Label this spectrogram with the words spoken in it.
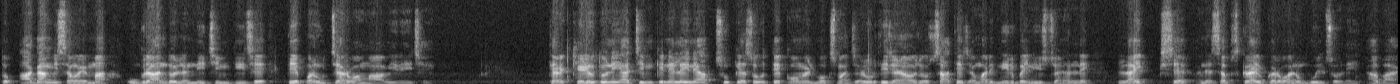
તો આગામી સમયમાં ઉગ્ર આંદોલનની ચીમકી છે તે પણ ઉચ્ચારવામાં આવી રહી છે. ત્યારે ખેડૂતોની આ ચીમકીને લઈને આપ શું કહેશો તે કોમેન્ટ બોક્સમાં જરૂરથી જણાવજો. સાથે જ અમારી નિર્ભય ન્યૂઝ ચેનલને લાઇક શેર અને સબસ્ક્રાઇબ કરવાનું ભૂલશો નહીં. આભાર.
